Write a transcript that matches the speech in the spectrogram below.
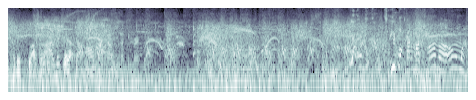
I just blocked So I it. literally up. all my accounts on my female Earthling. He walked out of my cover. Oh my.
